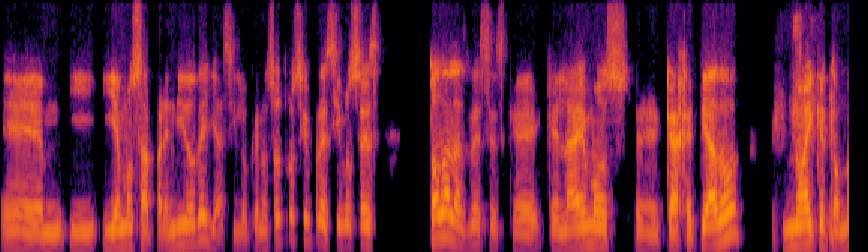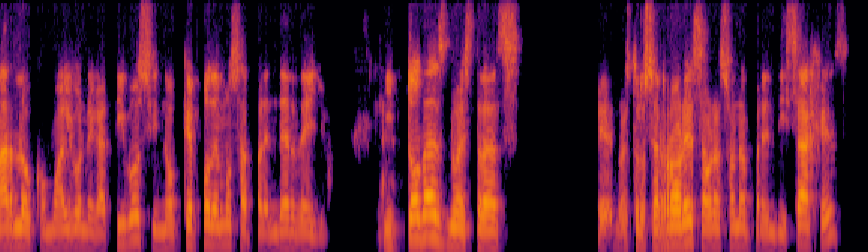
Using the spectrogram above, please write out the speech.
em, y, hemos aprendido de ellas. Y lo que nosotros siempre decimos es, todas las veces que, la hemos eh, cajeteado, no hay que tomarlo como algo negativo, sino qué podemos aprender de ello. Y todas nuestras, eh, nuestros errores ahora son aprendizajes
